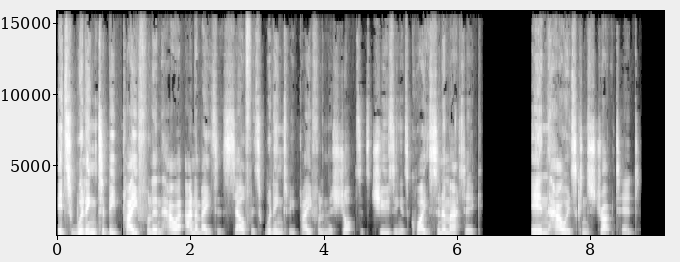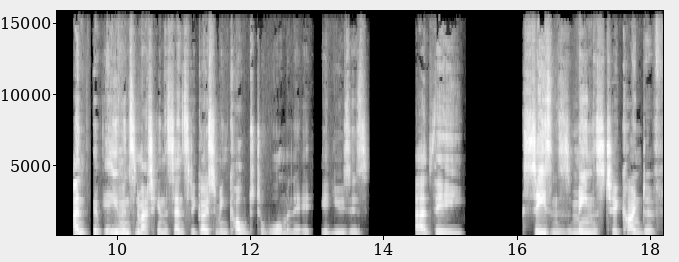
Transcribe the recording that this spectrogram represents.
it's willing to be playful in how it animates itself. It's willing to be playful in the shots it's choosing. It's quite cinematic in how it's constructed, and even cinematic in the sense that it goes from being cold to warm, and it it, uses uh, the seasons as a means to kind of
